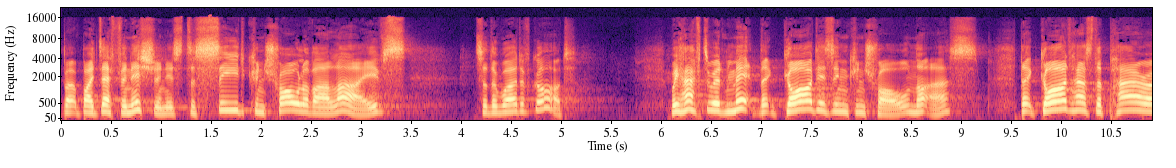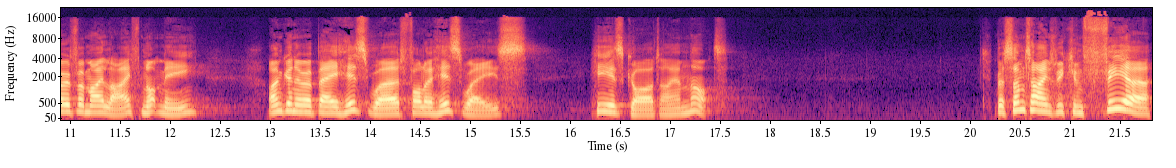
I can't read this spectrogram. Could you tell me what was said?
but by definition, is to cede control of our lives to the Word of God. We have to admit that God is in control, not us, that God has the power over my life, not me. I'm going to obey His word, follow His ways. He is God, I am not. But sometimes we can fear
